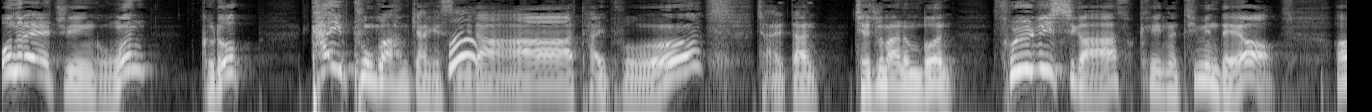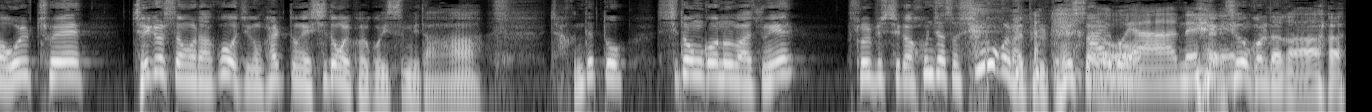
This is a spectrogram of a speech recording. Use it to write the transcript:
오늘의 주인공은 그룹 타이푼과 함께 하겠습니다. 아, 타이푼. 자, 일단 제주 많은 분 솔비 씨가 속해 있는 팀인데요. 아, 올 초에 재결성을 하고 지금 활동에 시동을 걸고 있습니다. 자, 근데 또 시동 거는 와중에 솔비 씨가 혼자서 신곡을 발표를 또 했어요. 아이고야, 네. 시동 걸다가.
